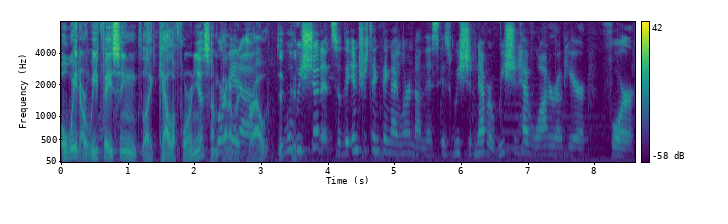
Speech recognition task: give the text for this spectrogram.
oh wait, are we facing like California, some We're kind of in a drought? that well, could- we shouldn't. So the interesting thing I learned on this is we should never. We should have water out here for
